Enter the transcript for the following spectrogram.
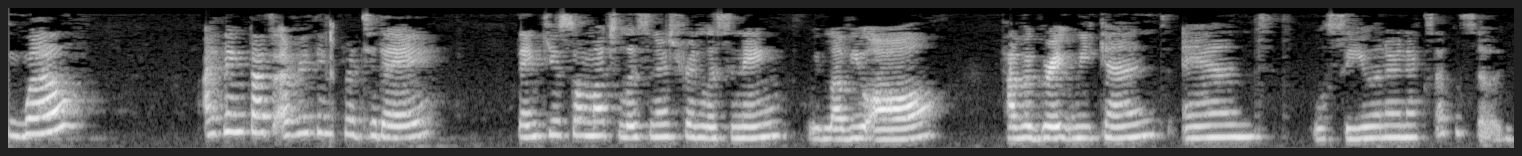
well, I think that's everything for today. Thank you so much, listeners, for listening. We love you all. Have a great weekend, and we'll see you in our next episode.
